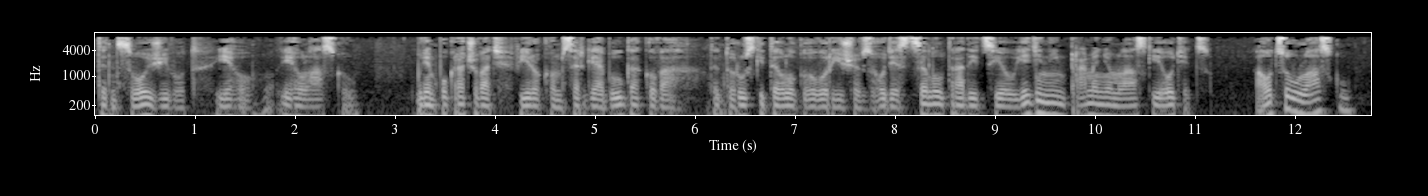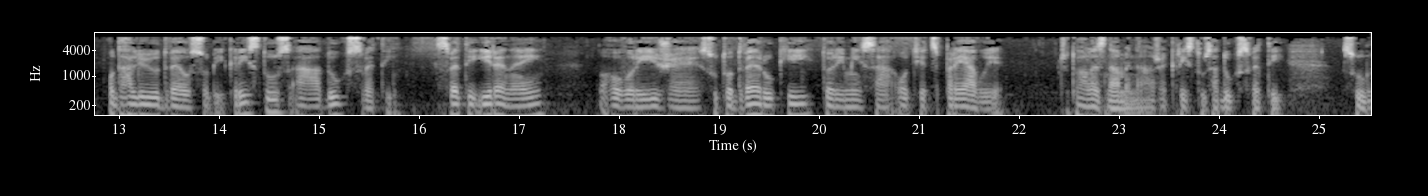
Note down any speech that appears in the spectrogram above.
ten svoj život jeho, jeho láskou. Budem pokračovať výrokom Sergeja Bulgakova, tento ruský teológ hovorí, že v zhode s celou tradíciou jediným prameňom lásky je Otec. A Otcovú lásku odhaľujú dve osoby, Kristus a Duch Svetý. Svetý Irenej hovorí, že sú to dve ruky, ktorými sa Otec prejavuje. Čo to ale znamená, že Kristus a Duch Svetý sú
